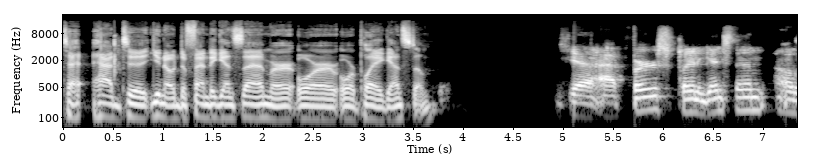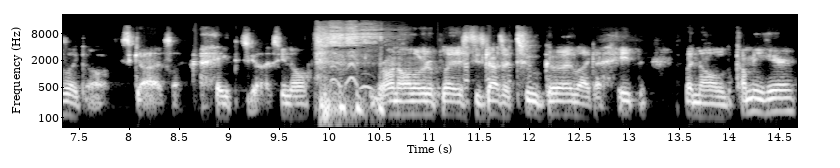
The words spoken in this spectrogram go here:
to had to you know defend against them or or or play against them? Yeah, at first playing against them, I was like, "Oh, these guys! Like, I hate these guys. You know, run all over the place. These guys are too good. Like, I hate them." But no, coming here,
